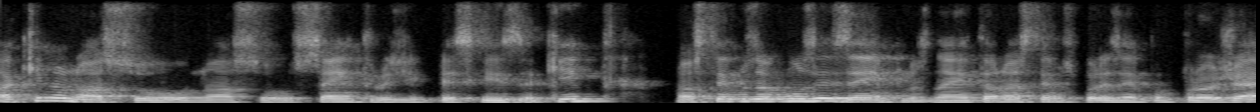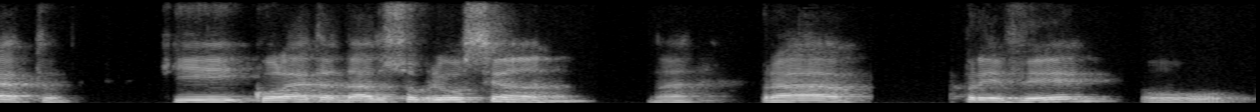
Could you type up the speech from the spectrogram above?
Aqui no nosso, nosso centro de pesquisa aqui, nós temos alguns exemplos. Né? Então, nós temos, por exemplo, um projeto que coleta dados sobre o oceano, né? para prever o,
